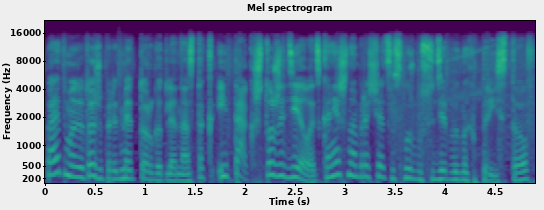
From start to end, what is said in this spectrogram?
Поэтому это тоже предмет торга для нас. Так, итак, что же делать? Конечно, обращаться в службу судебных приставов,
